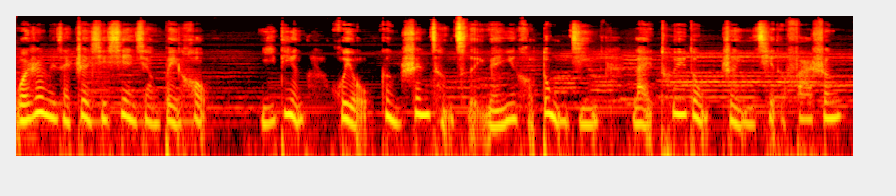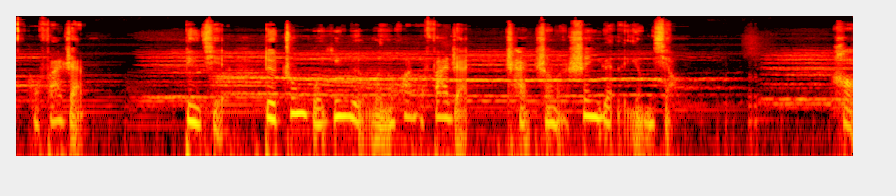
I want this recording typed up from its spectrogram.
我认为，在这些现象背后，一定会有更深层次的原因和动机来推动这一切的发生和发展，并且对中国音乐文化的发展产生了深远的影响。好，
